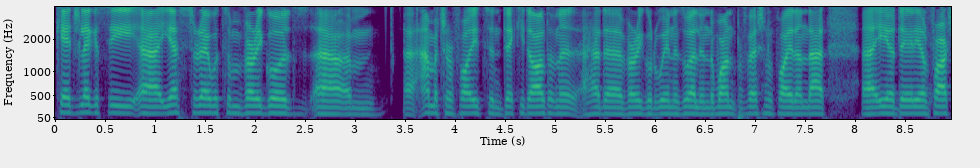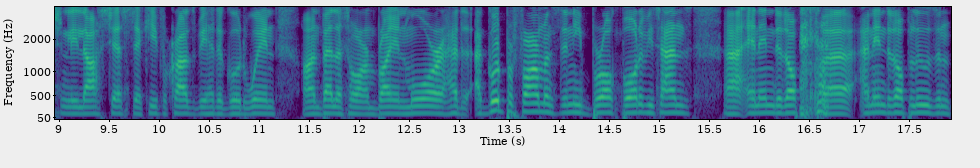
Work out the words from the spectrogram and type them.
Cage Legacy uh, yesterday with some very good um, uh, amateur fights, and Dickie Dalton uh, had a very good win as well in the one professional fight on that. Uh, Eo Daly unfortunately lost yesterday. Kiefer Crosby had a good win on Bellator, and Brian Moore had a good performance. Then he broke both of his hands uh, and ended up uh, and ended up losing.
